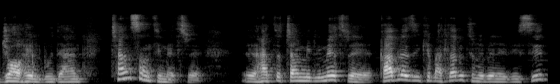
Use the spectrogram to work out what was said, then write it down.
جاهل بودن چند سانتی متره؟ حتی چند میلیمتره. قبل از اینکه مطلبتون رو بنویسید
